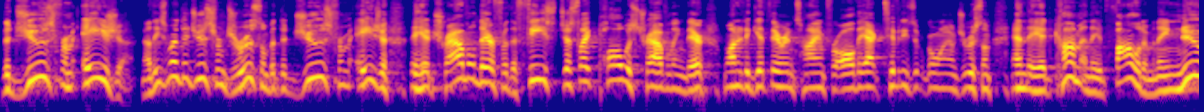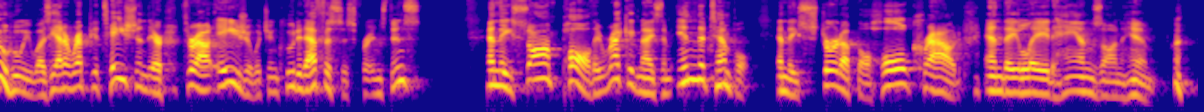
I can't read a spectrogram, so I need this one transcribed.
The Jews from Asia, now these weren't the Jews from Jerusalem, but the Jews from Asia, they had traveled there for the feast, just like Paul was traveling there, wanted to get there in time for all the activities that were going on in Jerusalem. And they had come and they had followed him and they knew who he was. He had a reputation there throughout Asia, which included Ephesus, for instance. And they saw Paul, they recognized him in the temple, and they stirred up the whole crowd and they laid hands on him.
